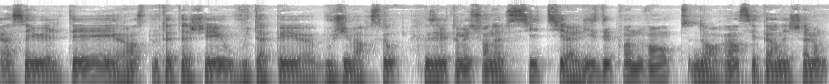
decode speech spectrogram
R S A U L T et Reims tout attaché, ou vous tapez euh, bougie Marceau. Vous allez tomber sur notre site. Il y a la liste des points de vente dans Reims et Pernay-Chalon.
